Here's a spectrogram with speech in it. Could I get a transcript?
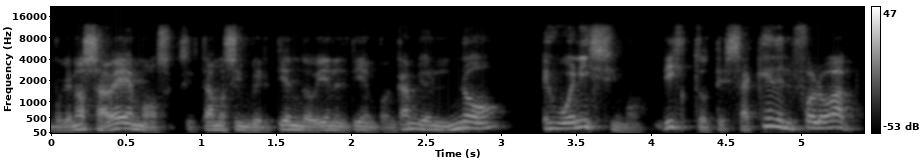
porque no sabemos si estamos invirtiendo bien el tiempo. En cambio, el no es buenísimo. Listo, te saqué del follow-up.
